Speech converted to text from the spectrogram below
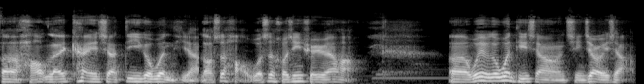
呃，好，来看一下第一个问题啊，老师好，我是核心学员哈。呃，我有个问题想请教一下。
